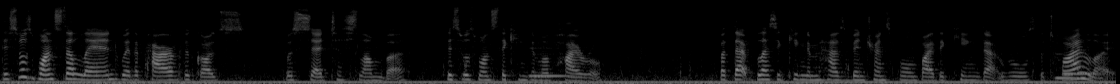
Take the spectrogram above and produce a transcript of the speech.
This was once the land where the power of the gods was said to slumber. This was once the kingdom of Hyrule. But that blessed kingdom has been transformed by the king that rules the twilight.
